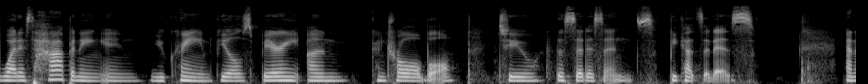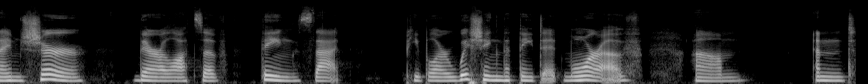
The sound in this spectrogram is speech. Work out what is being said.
what is happening in Ukraine feels very uncontrollable to the citizens because it is. And I'm sure there are lots of things that people are wishing that they did more of. Um, and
